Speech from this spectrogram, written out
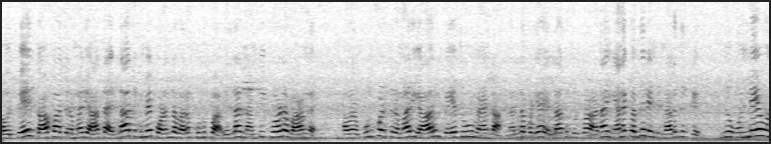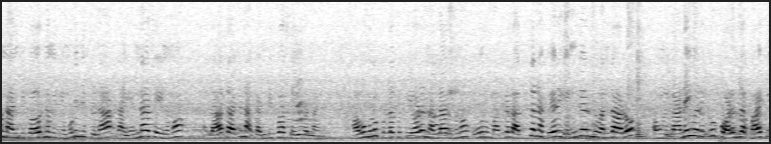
அவர் பேர் காப்பாற்றுற மாதிரி ஆத்தா எல்லாத்துக்குமே குழந்த வரம் கொடுப்பா. எல்லாம் நம்பிக்கையோட வாங்க. அவரை புண்படுத்துகிற மாதிரி யாரும் பேசவும் வேண்டாம். நல்லபடியாக எல்லாத்துக்கும் கொடுப்பா. ஆனால் எனக்கு வந்து ரெண்டு நடந்திருக்கு. இன்னும் ஒன்றே ஒன்று அஞ்சு பௌர்ணமிக்கு முடிஞ்சிச்சுன்னா நான் என்ன செய்யணுமோ அந்த ஆத்தாவுக்கு நான் கண்டிப்பாக செய்வேன் நான். அவங்களும் குட்டியோடு குட்டியோட நல்லா இருக்கணும். ஊர் மக்கள் அத்தனை பேர் எங்கேருந்து வந்தாலும் அவங்களுக்கு அனைவருக்கும் குழந்தை பாக்கி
